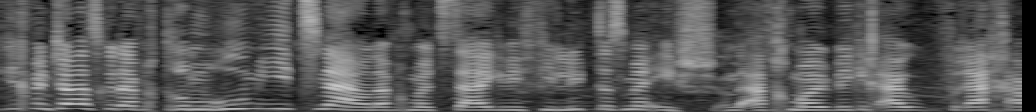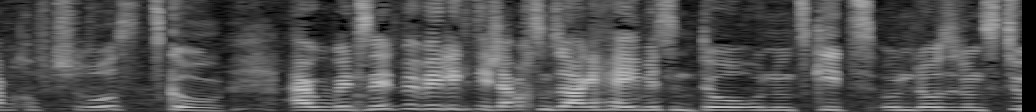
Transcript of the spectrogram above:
Ich finde schon, es geht einfach darum, Raum einzunehmen und einfach mal zu zeigen, wie viele Leute man ist. Und einfach mal wirklich auch frech einfach auf die Straße zu gehen. Auch wenn es nicht bewilligt ist, einfach zu sagen, hey, wir sind da und uns gibt's und hören uns zu.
